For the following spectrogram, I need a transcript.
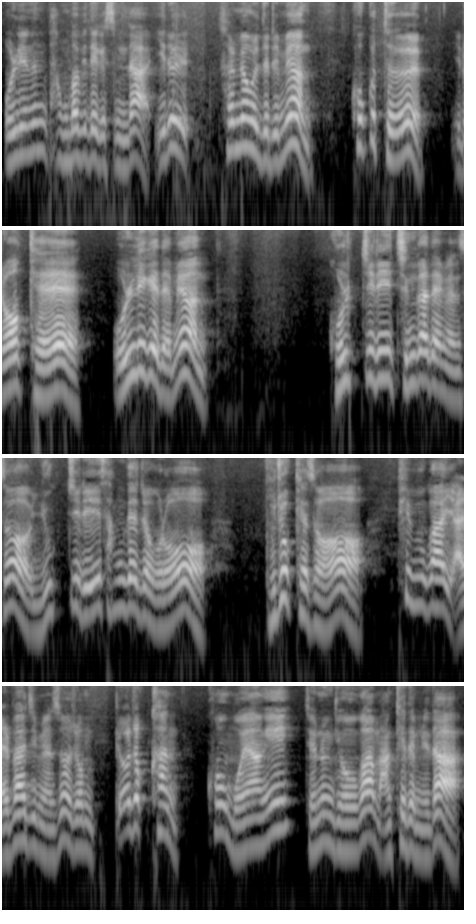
올리는 방법이 되겠습니다. 이를 설명을 드리면 코끝을 이렇게 올리게 되면 골질이 증가되면서 육질이 상대적으로 부족해서 피부가 얇아지면서 좀 뾰족한 코 모양이 되는 경우가 많게 됩니다.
